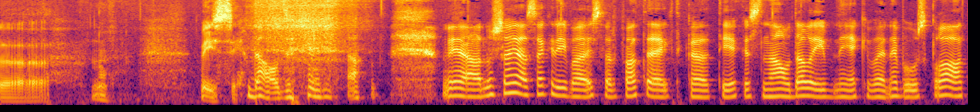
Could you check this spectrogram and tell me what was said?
eh, nu, visi. Daudzi. Jā, nu šajā sakarībā es varu pateikt, ka tie, kas nav dalībnieki vai nebūs klāt,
